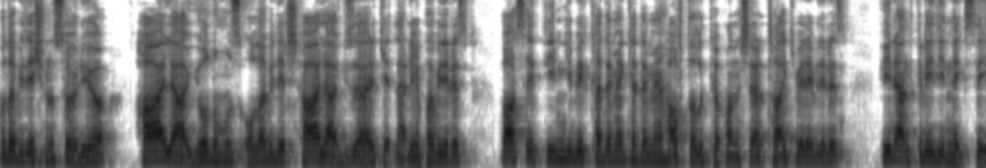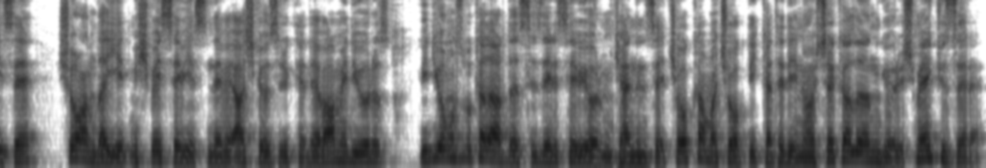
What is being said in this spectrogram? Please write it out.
Bu da bize şunu söylüyor. Hala yolumuz olabilir, hala güzel hareketler yapabiliriz. Bahsettiğim gibi kademe kademe haftalık kapanışları takip edebiliriz. Fear and Greed Index'te ise şu anda 75 seviyesinde ve açgözlülükte devam ediyoruz. Videomuz bu kadardı. Sizleri seviyorum. Kendinize çok ama çok dikkat edin. Hoşçakalın. Görüşmek üzere.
